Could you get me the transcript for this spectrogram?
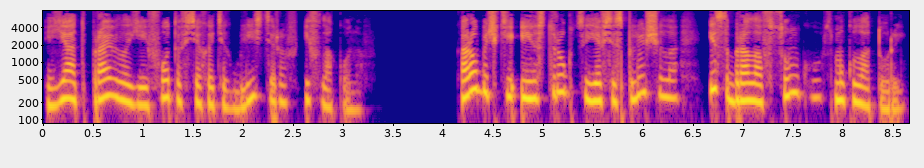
И я отправила ей фото всех этих блистеров и флаконов. Коробочки и инструкции я все сплющила и собрала в сумку с макулатурой.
